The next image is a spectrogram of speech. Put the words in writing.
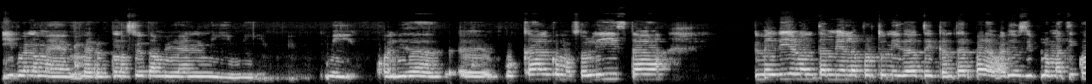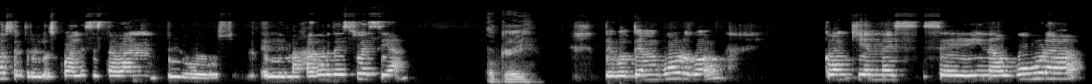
y bueno, me, me reconoció también mi, mi, mi cualidad eh, vocal como solista. Me dieron también la oportunidad de cantar para varios diplomáticos, entre los cuales estaban los, el embajador de Suecia, okay. de Gotemburgo, con quienes se inaugura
